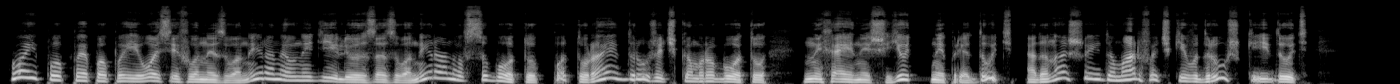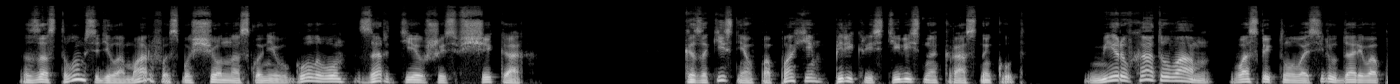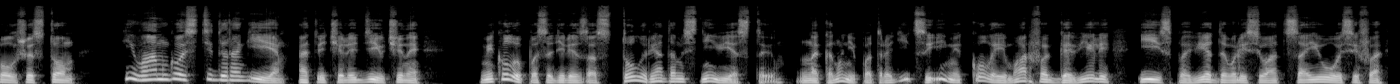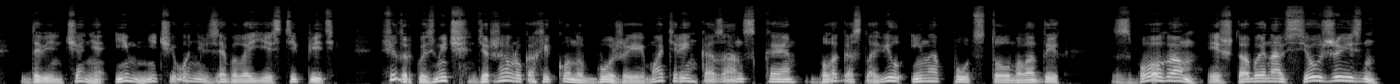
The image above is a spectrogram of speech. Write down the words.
Ой, попе, попе Іосифу, не дзвони рано в неділю, зазвони рано в суботу, потурай дружечкам роботу, нехай не ш'ють, не прядуть, а до нашої до Марфочки в дружки йдуть. За столом сидела Марфа, смущенно склонив голову, зардевшись в щеках. Казаки, сняв папахи, перекрестились на красный кут. «Мир в хату вам!» — воскликнул Василий, ударив о пол шестом. «И вам, гости дорогие!» — отвечали девчины — Миколу посадили за стол рядом с невестой. Накануне по традиции и Микола, и Марфа говели и исповедовались у отца Иосифа. До венчания им ничего нельзя было есть и пить. Федор Кузьмич, держа в руках икону Божией Матери Казанская, благословил и напутствовал молодых. «С Богом! И чтобы на всю жизнь!»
